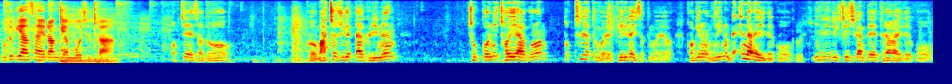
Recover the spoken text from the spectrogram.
부득이한 사유란 게 무엇일까? 업체에서도 그 맞춰주겠다 그리는 조건이 저희하고는 또 틀렸던 거예요. 괴리가 있었던 거예요. 거기는 우리는 맨날 해야 되고 일일이 제 시간대에 들어가야 되고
